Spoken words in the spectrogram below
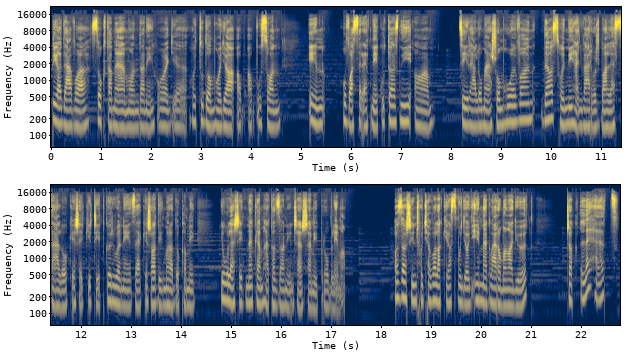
példával szoktam elmondani, hogy, hogy tudom, hogy a, a, a buszon én hova szeretnék utazni, a célállomásom hol van, de az, hogy néhány városban leszállok, és egy kicsit körülnézek, és addig maradok, amíg jól esik nekem, hát azzal nincsen semmi probléma. Azzal sincs, hogyha valaki azt mondja, hogy én megvárom a nagy őt, csak lehet,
